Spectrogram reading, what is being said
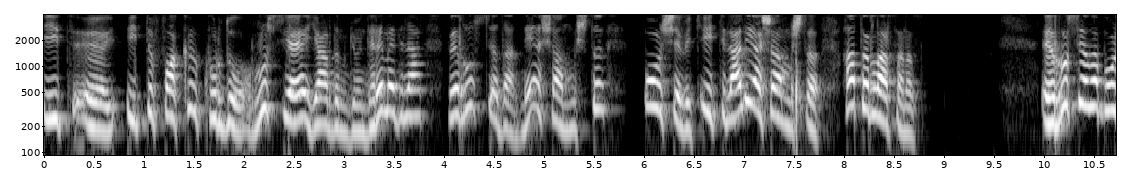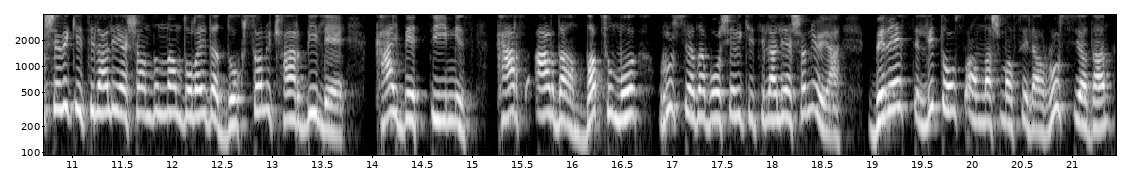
İt, e, ittifakı kurdu. Rusya'ya yardım gönderemediler ve Rusya'da ne yaşanmıştı? Bolşevik ihtilali yaşanmıştı. Hatırlarsanız. E, Rusya'da Bolşevik ihtilali yaşandığından dolayı da 93 harbiyle kaybettiğimiz Kars, Ardahan, Batum'u Rusya'da Bolşevik ihtilali yaşanıyor ya. Brest-Litovsk anlaşmasıyla Rusya'dan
